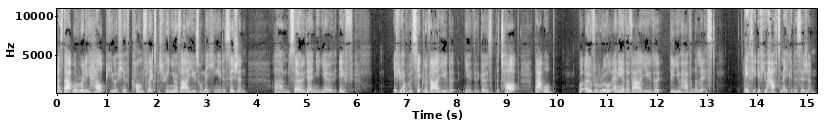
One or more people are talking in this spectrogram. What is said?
as that will really help you if you have conflicts between your values when making a decision. Um, so then, you know, if if you have a particular value that you know that goes at the top, that will will overrule any other value that, that you have in the list. If if you have to make a decision,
